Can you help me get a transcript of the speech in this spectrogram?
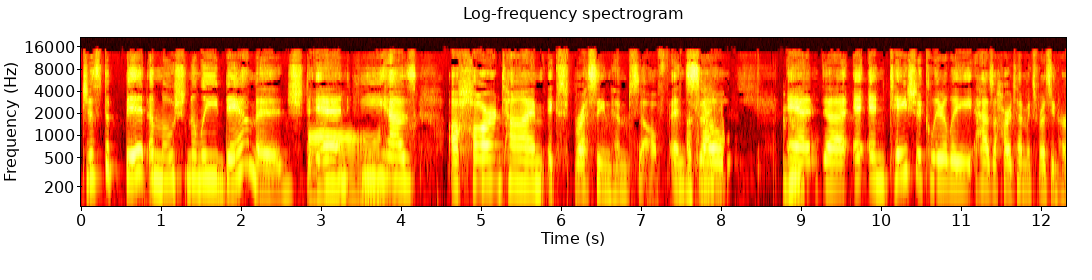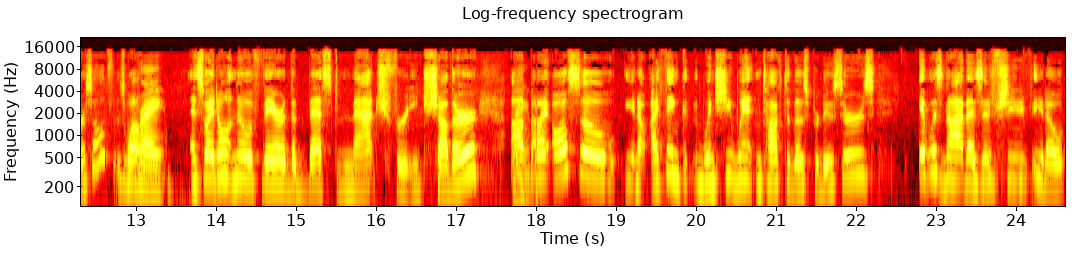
just a bit emotionally damaged, and he has a hard time expressing himself, and so. And uh, and Tayshia clearly has a hard time expressing herself as well, Right. And so I don't know if they're the best match for each other. Uh, but I also, you know, I think when she went and talked to those producers, it was not as if she, you know,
